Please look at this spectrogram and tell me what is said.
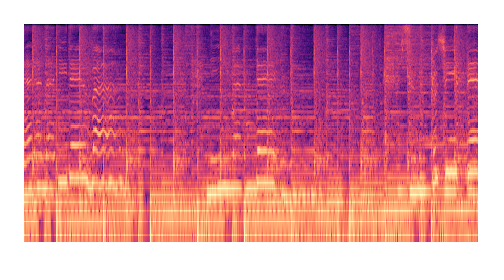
ならないでは。睨んでる。少しで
